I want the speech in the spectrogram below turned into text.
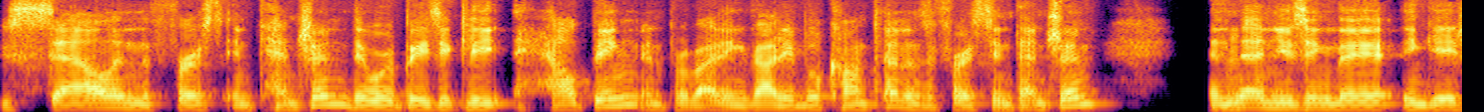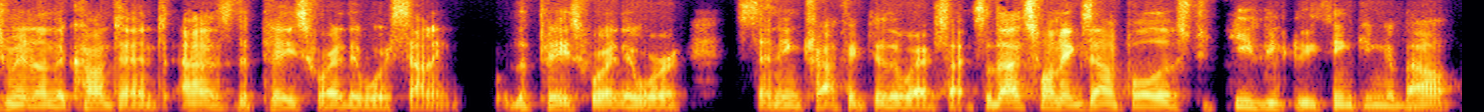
to sell in the first intention, they were basically helping and providing valuable content as the first intention, and mm-hmm. then using the engagement on the content as the place where they were selling, the place where they were sending traffic to the website. So that's one example of strategically thinking about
